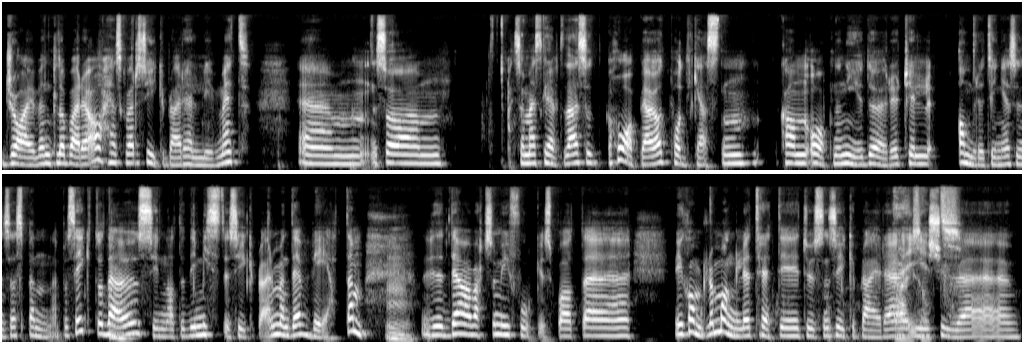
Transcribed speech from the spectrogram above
driven til å bare Å, jeg skal være sykepleier hele livet mitt. Um, så som jeg skrev til deg, så håper jeg jo at podkasten kan åpne nye dører til andre ting jeg syns er spennende på sikt. Og det er jo synd at de mister sykepleiere, men det vet de. Mm. Det har vært så mye fokus på at uh, vi kommer til å mangle 30 000 sykepleiere i ikke sant.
